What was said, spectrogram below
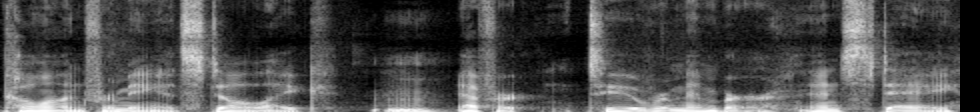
koan for me. It's still like mm. effort to remember and stay.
